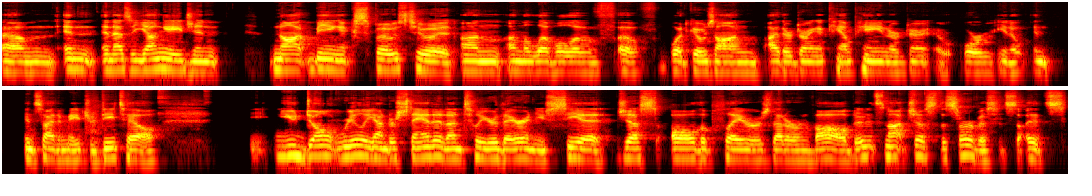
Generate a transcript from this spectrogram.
Um, and and as a young agent, not being exposed to it on on the level of of what goes on either during a campaign or during or, you know in, inside a major detail you don't really understand it until you're there and you see it just all the players that are involved. And it's not just the service it's it's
